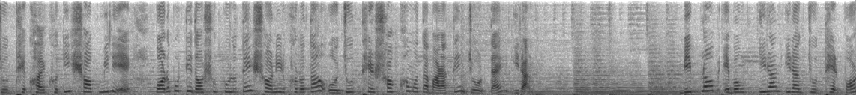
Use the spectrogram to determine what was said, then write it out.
যুদ্ধে ক্ষয়ক্ষতি সব মিলিয়ে পরবর্তী দশকগুলোতে স্বনির্ভরতা ও যুদ্ধের সক্ষমতা বাড়াতে জোর দেয় ইরান। বিপ্লব এবং ইরান ইরাক যুদ্ধের পর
